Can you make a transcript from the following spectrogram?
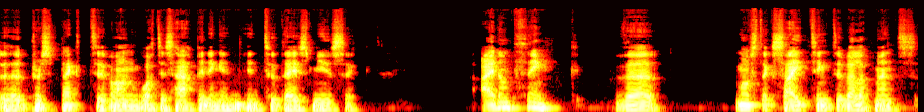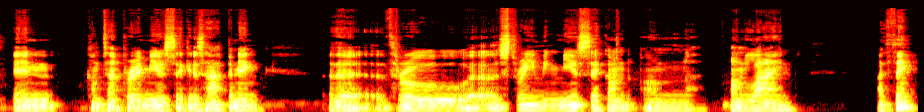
uh, perspective on what is happening in, in today's music. I don't think the most exciting developments in contemporary music is happening uh, through uh, streaming music on on online. I think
